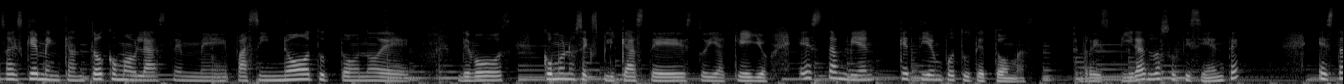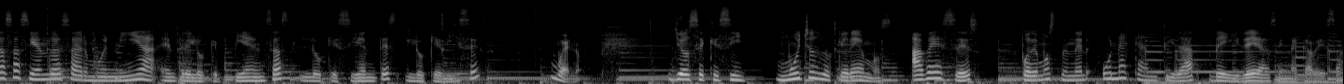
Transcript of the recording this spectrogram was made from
¿sabes qué? Me encantó cómo hablaste, me fascinó tu tono de, de voz, cómo nos explicaste esto y aquello. Es también qué tiempo tú te tomas. ¿Respiras lo suficiente? ¿Estás haciendo esa armonía entre lo que piensas, lo que sientes y lo que dices? Bueno, yo sé que sí, muchos lo queremos. A veces podemos tener una cantidad de ideas en la cabeza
